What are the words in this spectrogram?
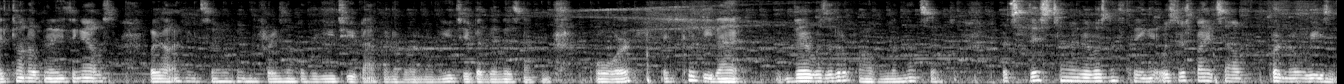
It can't open anything else without having to open, for example, the YouTube app whenever I'm on YouTube, But then this happened. Or, it could be that there was a little problem, and that's it. But this time there was nothing, it was just by itself, for no reason.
